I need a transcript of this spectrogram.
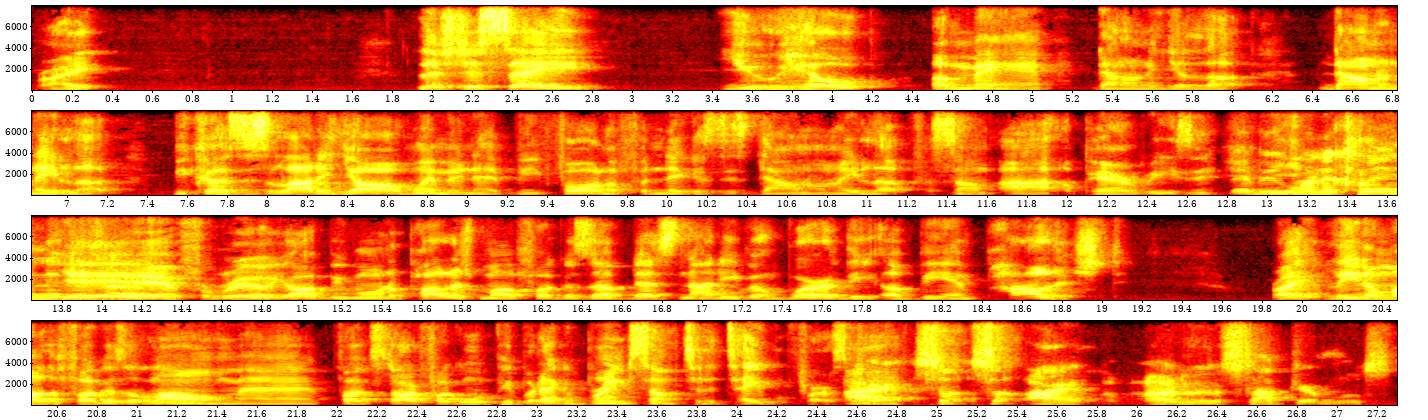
right? Let's just say you help a man down in your luck, down on their luck. Because there's a lot of y'all women that be falling for niggas that's down on their luck for some odd apparent reason. They be want to clean niggas Yeah, up. for real. Y'all be wanting to polish motherfuckers up that's not even worthy of being polished. Right? Leave them motherfuckers alone, man. Fuck, start fucking with people that can bring something to the table first. All man. right, so so all right, I'm gonna stop there, Moose.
